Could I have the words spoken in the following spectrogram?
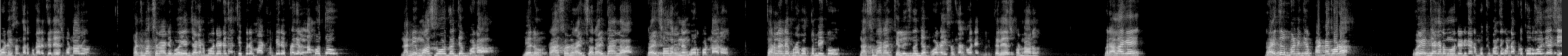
కూడా ఈ సందర్భంగా తెలియజేసుకున్నారు. ప్రతిపక్ష నాయకుడు వైఎస్ జగన్మోహన్ రెడ్డి గారు చెప్పిన మాటలు మీరే ప్రజలు నమ్మొద్దు. నమ్మి మోసపోవద్దని చెప్పి కూడా నేను రాష్ట్రంలో రైతు రైతాంగ రైతు సోదరులు నేను కోరుకుంటున్నాను. త్వరలోనే ప్రభుత్వం మీకు నష్టపరిహారం చెల్లించిందని చెప్పి కూడా ఈ సందర్భంగా నేను మీకు తెలియజేసుకుంటున్నాను. మరి అలాగే రైతులు పండించిన పంట కూడా వైఎస్ జగన్మోహన్ రెడ్డి గారు ముఖ్యమంత్రి ఉన్నప్పుడు కొనుగోలు చేసి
